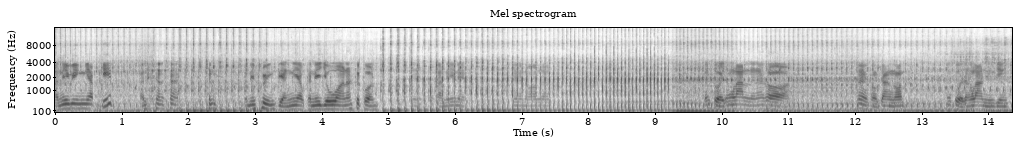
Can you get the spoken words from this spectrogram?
อันนี้วิ่งเงียบกิ๊บอันนี้อันนี้วิ่งเสียงเงียบคันนี้ยัวนะทุกคน คันนี้เนี่ยแน่นอนเลยทั้งสวยทั้งลั่นเลยนะทอนี่ของจ้างน็อตทั้งสวยทั้งลั่นจริง ๆ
